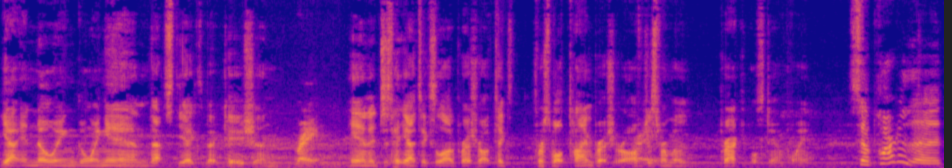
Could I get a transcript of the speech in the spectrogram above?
Yeah, and knowing going in, that's the expectation. right. And it just yeah, it takes a lot of pressure off. It takes first of all time pressure off, Right. just from a practical standpoint. So part of the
